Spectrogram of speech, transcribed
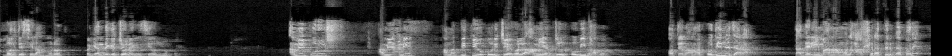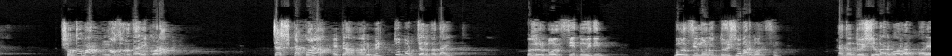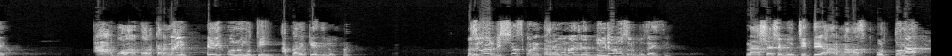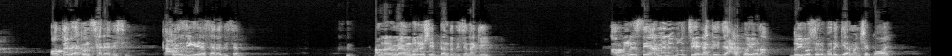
বলতেছিলাম মূলত। ওইখান থেকে চলে গেছি অন্য আমি পুরুষ, আমি আনিস, আমার দ্বিতীয় পরিচয় হলো আমি একজন অভিভাবক। অতএব আমার অধীনে যারা, তাদের ইমান আমল, আখেরাতের ব্যাপারে শতভাগ নজরদারি করা, চেষ্টা করা, এটা আমার মৃত্যু পর্যন্ত দায়িত্ব। হুজুর, বলছি দুই দিন। বলছি, মনে, দুইশো বার বলছি। এত দুইশো বার বলার পরে আর বলার দরকার নাই। এই অনুমতি আপনারে কে দিল? হুজুর, বিশ্বাস করেন, তার এমন হয় যে দুইটা বছর বুঝাইছি। না, শেষে বুঝছিতে আর নামাজ পড়তো না, অতএব এখন ছেড়ে দিছি। কারে জিগে ছেড়ে দিছেন? আপনার মেম্বরের সিদ্ধান্ত দিছে নাকি? আপনার চেয়ারম্যানে বলছে নাকি যে আর কইও না। দুই বছর পরে কি আর মানুষে কয়?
